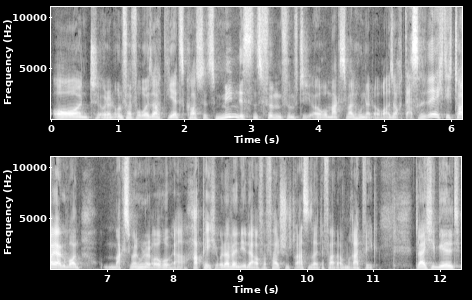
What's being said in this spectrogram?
und, oder einen Unfall verursacht. Jetzt kostet es mindestens 55 Euro, maximal 100 Euro. Also auch das richtig teuer geworden. Maximal 100 Euro, ja, happig, oder? Wenn ihr da auf der falschen Straßenseite fahrt, auf dem Radweg. Gleiche gilt,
